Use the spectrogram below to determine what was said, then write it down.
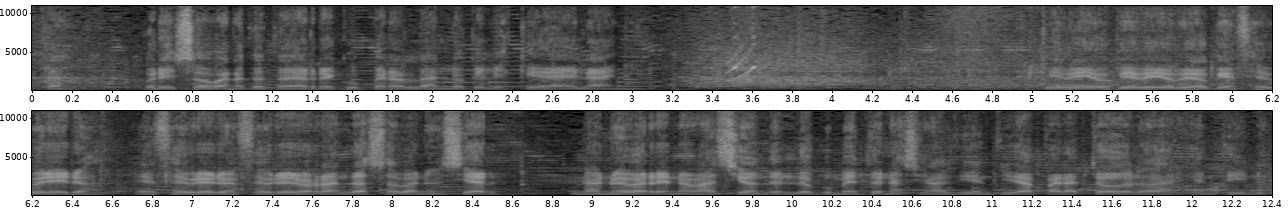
¿Está? Por eso van a tratar de recuperarla en lo que les queda del año. ¿Qué veo? ¿Qué veo? Veo que en febrero, en febrero, en febrero Randazzo va a anunciar una nueva renovación del documento nacional de identidad para todos los argentinos.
